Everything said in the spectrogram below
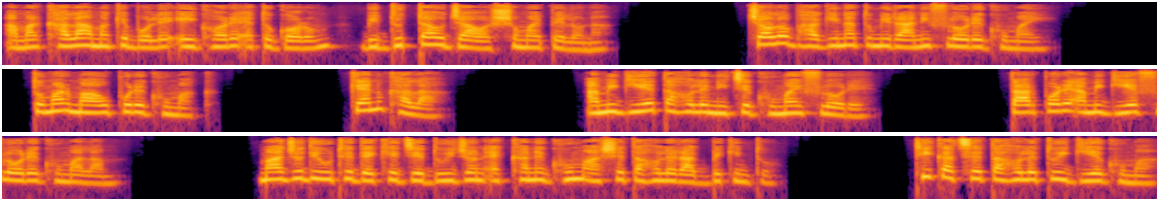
আমার খালা আমাকে বলে, এই ঘরে এত গরম, বিদ্যুৎটাও যাওয়ার সময় পেল না। চলো ভাগিনা, তুমি রানী ফ্লোরে ঘুমাই। তোমার মা উপরে ঘুমাক। কেন খালা? আমি গিয়ে তাহলে নিচে ঘুমাই ফ্লোরে। তারপরে আমি গিয়ে ফ্লোরে ঘুমালাম। মা যদি উঠে দেখে যে দুইজন একখানে ঘুম আসে তাহলে রাখবে কিন্তু। ঠিক আছে, তাহলে তুই গিয়ে ঘুমা।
